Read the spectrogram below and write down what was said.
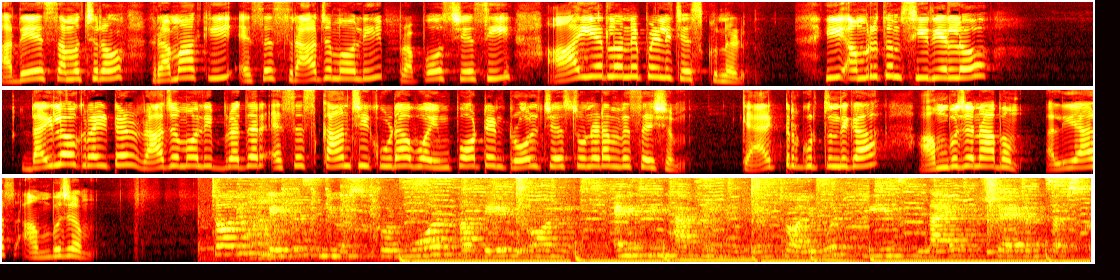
అదే సంవత్సరం రమాకి ఎస్ఎస్ రాజమౌళి ప్రపోజ్ చేసి ఆ ఇయర్లోనే పెళ్ళి చేసుకున్నాడు. ఈ అమృతం సీరియల్లో dialogue writer Rajamouli brother SS Kanchi కూడా ఓ ఇంపార్టెంట్ రోల్ చేస్తుండడం విశేషం. Character గుర్తుందిగా? Ambujanabham alias Ambujam. Tollywood latest news. For more updates on anything happening in Tollywood, please like, share, and subscribe.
